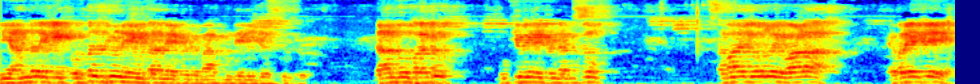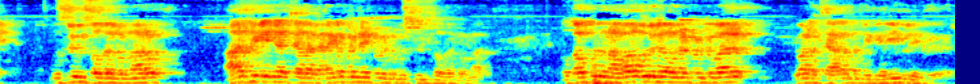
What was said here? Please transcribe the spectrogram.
మీ అందరికీ కృతజ్ఞుడై ఉంటాననేటువంటి మాటను తెలియజేసుకుంటూ. దాంతోపాటు ముఖ్యమైనటువంటి అంశం సమాజంలో ఇవాళ ఎవరైతే ముస్లిం సోదరులు ఉన్నారో ఆర్థికంగా చాలా వెనకబడినటువంటి ముస్లిం సోదరులు ఉన్నారు. ఒకప్పుడు నవాబులుగా ఉన్నటువంటి వారు ఇవాళ చాలా మంది గరీబులు అయిపోయారు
